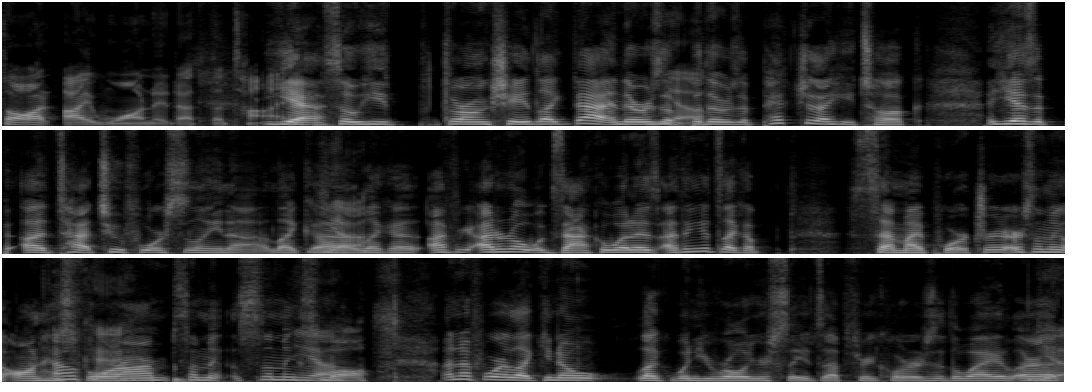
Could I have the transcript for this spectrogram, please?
thought I wanted at the time. Yeah, so he's throwing shade like that, and there was a Yeah. but there was a picture that he took. He has a, a tattoo for Selena, like uh, Yeah. like a I, forget, I don't know exactly what it is. I think it's like a semi portrait or something on his Okay. forearm, something something Yeah. small enough where like you know like when you roll your sleeves up three quarters of the way, or like,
